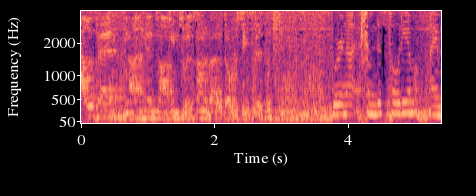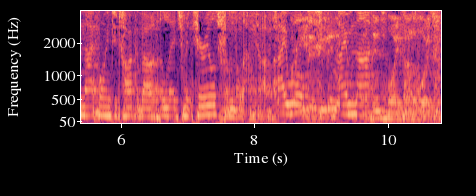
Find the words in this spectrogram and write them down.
How is that not him talking to his son about his overseas business dealings? we're not from this podium. I am not going to talk about alleged materials from the laptop. I will. I'm not. voice on the voicemail?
